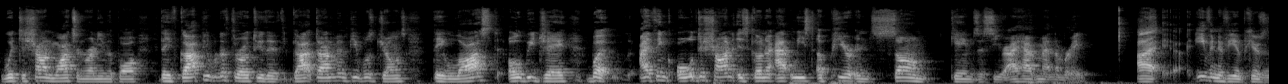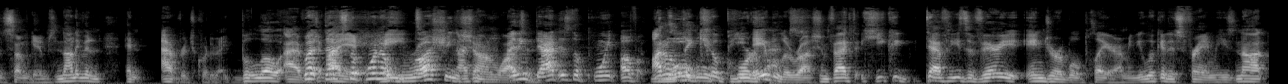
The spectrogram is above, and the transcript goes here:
with Deshaun Watson running the ball. They've got people to throw to. They've got Donovan people Peoples Jones. They lost OBJ, but I think old Deshaun is going to at least appear in some games this year. I have him at number eight. I even if he appears in some games, not even an average quarterback, below average. But that's I the point of rushing. I think. Watson. I think that is the point of. I don't think he'll be able to rush. In fact, he could definitely. He's a very injurable player. I mean, you look at his frame. He's not.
